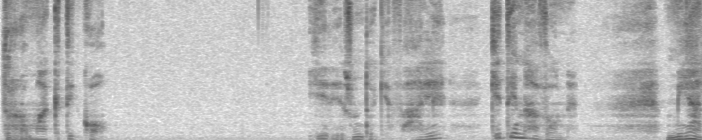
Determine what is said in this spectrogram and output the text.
τρομακτικό. Γυρίζουν το κεφάλι και τι να δούνε. Μία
